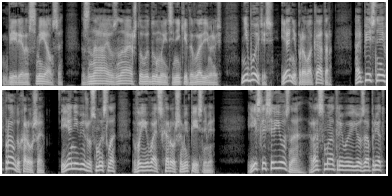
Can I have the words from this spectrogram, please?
Берия рассмеялся. «Знаю, знаю, что вы думаете, Никита Владимирович. Не бойтесь, я не провокатор, а песня и вправду хорошая. Я не вижу смысла воевать с хорошими песнями. Если серьезно, рассматриваю ее запрет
